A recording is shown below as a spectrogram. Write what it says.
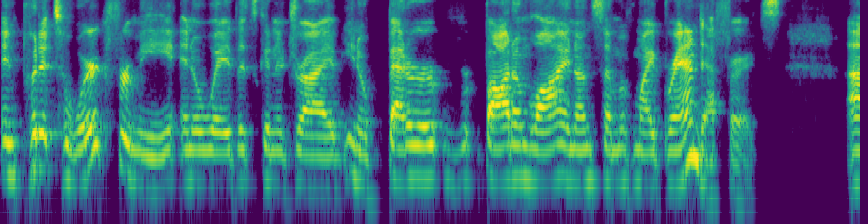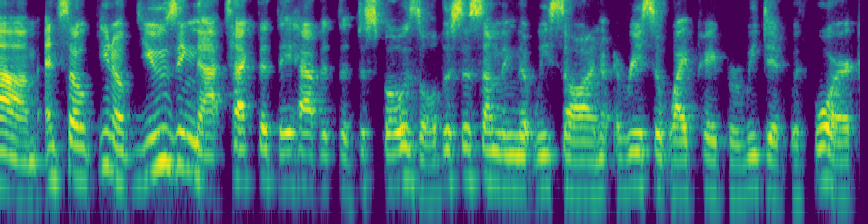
and put it to work for me in a way that's going to drive, you know, better bottom line on some of my brand efforts. Um, and so, you know, using that tech that they have at the disposal, this is something that we saw in a recent white paper we did with WARC,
